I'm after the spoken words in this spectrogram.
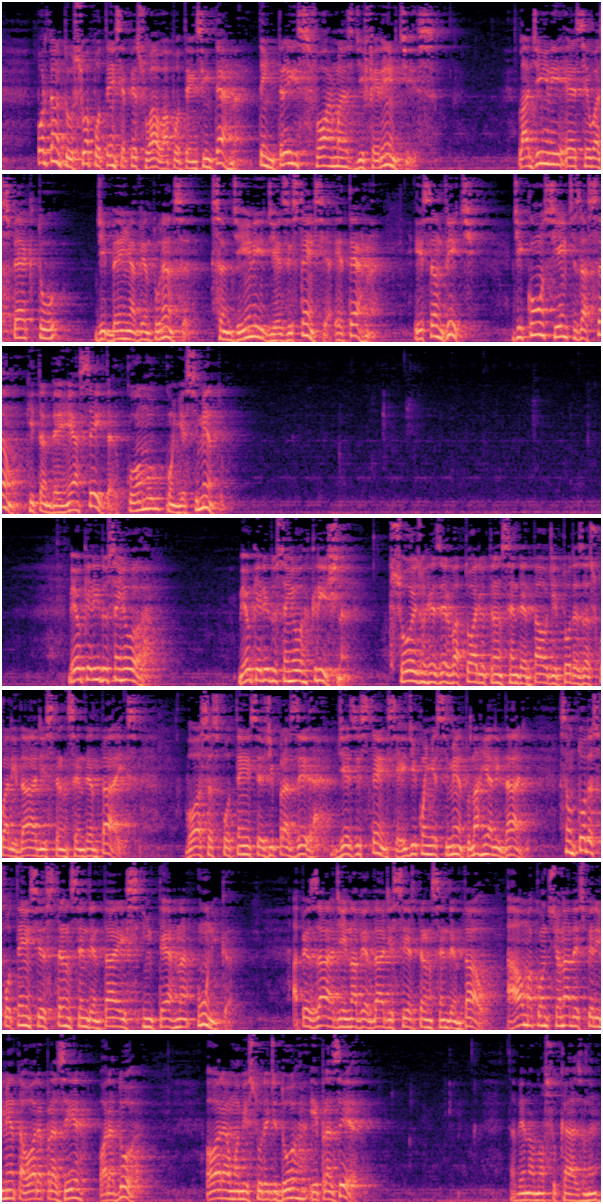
Portanto, sua potência pessoal, a potência interna, tem três formas diferentes. Ladini é seu aspecto de bem-aventurança, Sandini de existência eterna e Samvit de conscientização, que também é aceita como conhecimento. Meu querido Senhor, meu querido Senhor Krishna, Sois o reservatório transcendental de todas as qualidades transcendentais. Vossas potências de prazer, de existência e de conhecimento na realidade são todas potências transcendentais interna única. Apesar de, na verdade, ser transcendental, a alma condicionada experimenta ora prazer, ora dor, ora uma mistura de dor e prazer. Está vendo o nosso caso, né?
